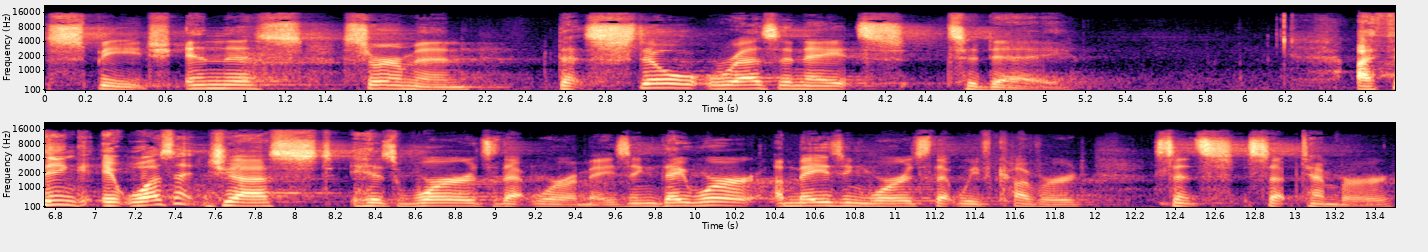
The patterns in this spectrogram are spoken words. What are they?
speech, in this sermon, that still resonates today. I think it wasn't just his words that were amazing, they were amazing words that we've covered since September.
